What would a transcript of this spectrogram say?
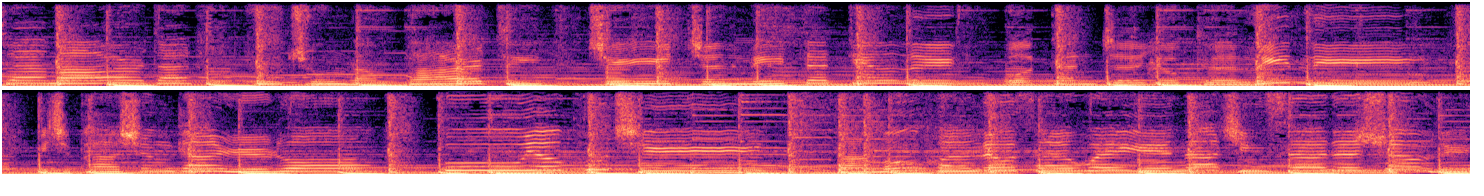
在马尔代夫冲浪 party。记着你的典礼，我弹着尤克里里，一起爬山看日落。不要哭泣，把梦幻留在维也纳金色的旋律，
